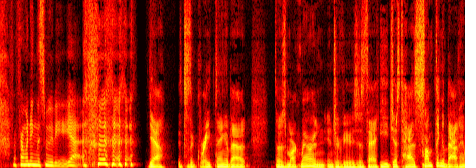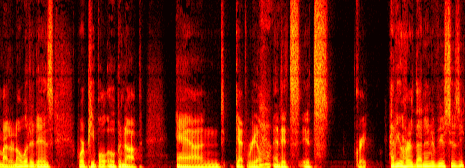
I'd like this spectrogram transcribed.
We're promoting this movie. Yeah. Yeah, it's the great thing about those Marc Maron interviews is that he just has something about him. I don't know what it is, where people open up and get real, Wow. and it's it's great. Have you heard that interview, Susie?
